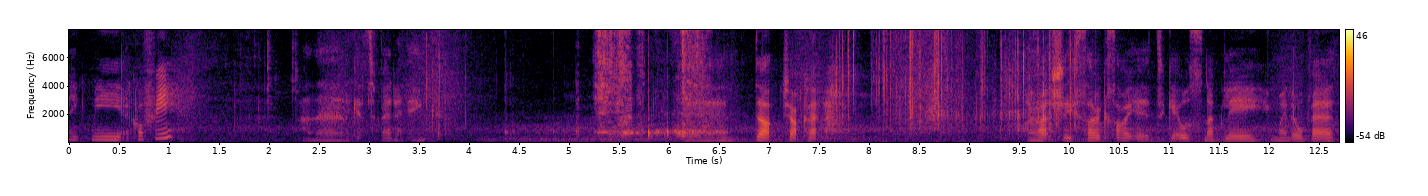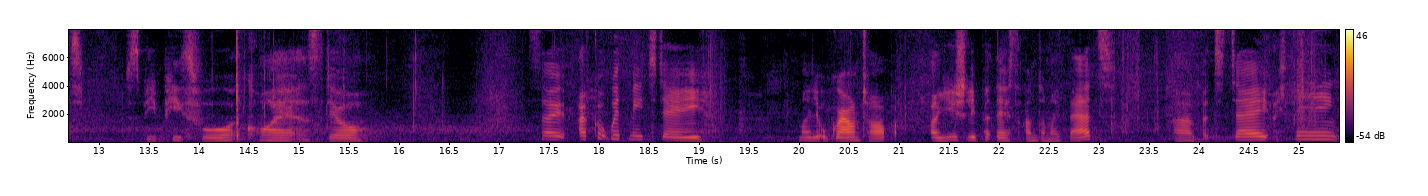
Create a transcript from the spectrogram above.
Make me a coffee and then get to bed I think. Dark chocolate. I'm actually so excited to get all snuggly in my little bed. Just be peaceful, and quiet and still. So I've got with me today my little ground top. I usually put this under my bed um, but today I think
